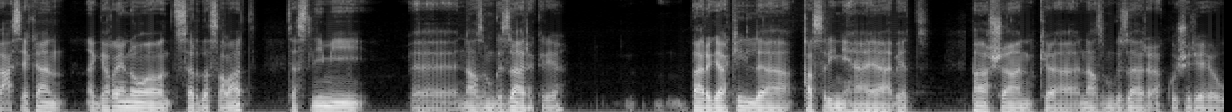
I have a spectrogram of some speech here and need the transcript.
باسیەکان ئەگەڕێنەوە سەردەسەڵات تەسلیمی نازم گزارە کرێ بارگاکەی لە قەسری نهایە بێت پاشان کە نازم گزار ئەکوژرێ و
